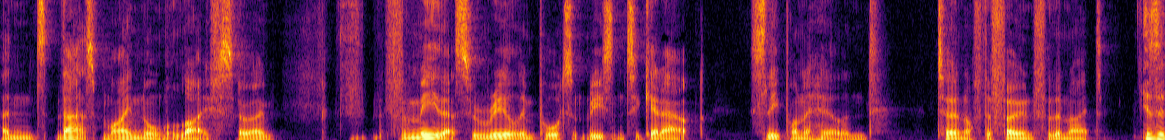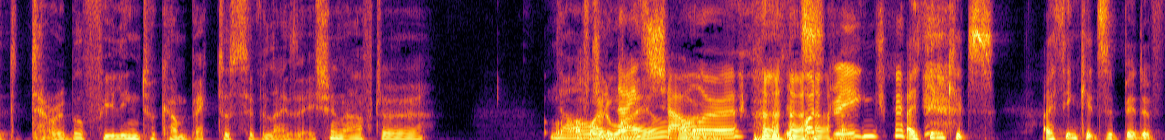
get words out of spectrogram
and that's my normal life. So I'm for me that's a real important reason to get out sleep on a hill and turn off the phone for the night Is it a terrible feeling to come back to civilization after? No, Quite a nice while, shower, hot drink. I think it's I think it's a bit of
